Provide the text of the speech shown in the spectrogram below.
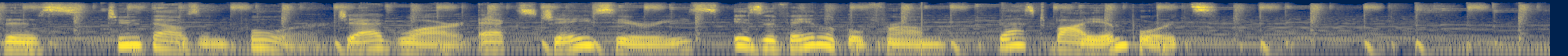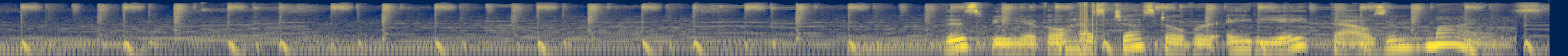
This 2004 Jaguar XJ Series is available from Best Buy Imports. This vehicle has just over 88,000 miles.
